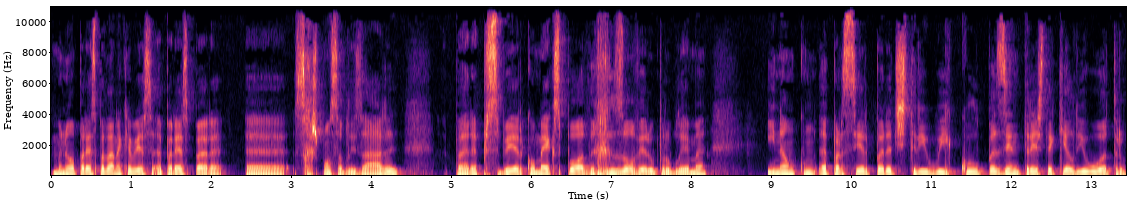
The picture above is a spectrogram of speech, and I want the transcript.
Mas não aparece para dar na cabeça, aparece para uh, se responsabilizar, para perceber como é que se pode resolver o problema e não aparecer para distribuir culpas entre este, aquele e o outro.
